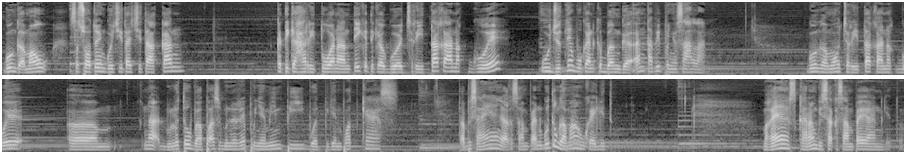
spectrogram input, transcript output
gue nggak mau sesuatu yang gue cita-citakan. Ketika hari tua nanti ketika gue cerita ke anak gue wujudnya bukan kebanggaan tapi penyesalan. Gue nggak mau cerita ke anak gue um, nah dulu tuh bapak sebenarnya punya mimpi buat bikin podcast. Tapi saya nggak kesampaian. Gue tuh nggak mau kayak gitu. Makanya sekarang bisa kesampaian gitu.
